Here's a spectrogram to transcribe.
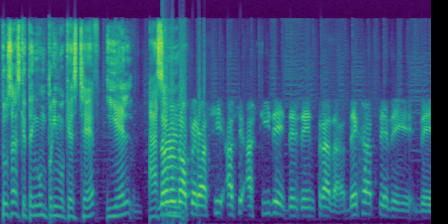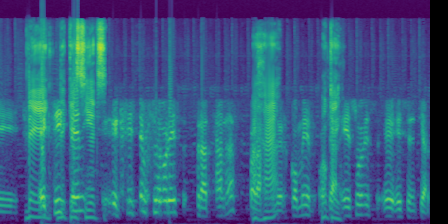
tú sabes- que tengo un primo que es chef y él hace No, no, un- no, pero así, así, así de, de, de entrada. Déjate de, de, De- de existen, que sí ex- existen flores tratadas para Ajá. poder comer. O sea, eso es eh, esencial.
